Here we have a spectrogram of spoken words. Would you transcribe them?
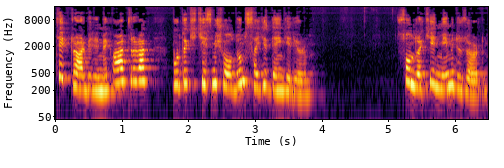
Tekrar bir ilmek artırarak buradaki kesmiş olduğum sayıyı dengeliyorum. Sonraki ilmeğimi düz ördüm.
